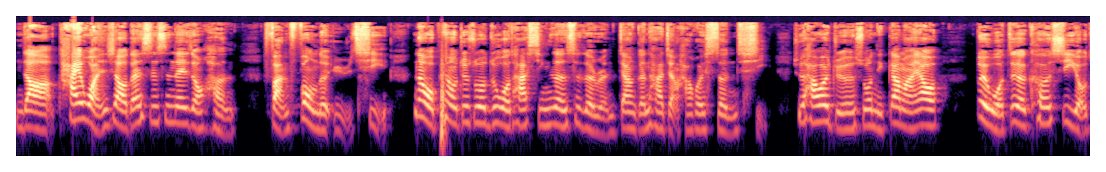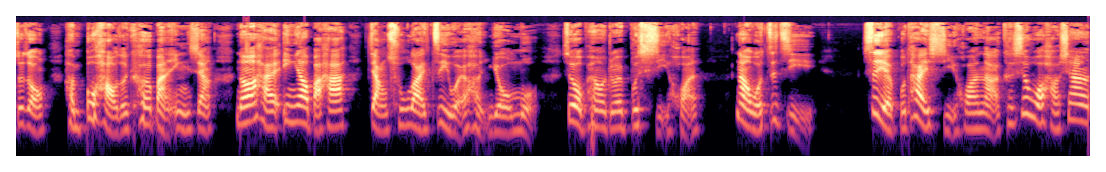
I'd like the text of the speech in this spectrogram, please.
你知道开玩笑，但是是那种很反讽的语气。那我朋友就说，如果他新认识的人这样跟他讲，他会生气，就是他会觉得说，你干嘛要对我这个科系有这种很不好的刻板印象，然后还硬要把它讲出来，自以为很幽默，所以我朋友就会不喜欢。那我自己。是也不太喜欢啦，可是我好像，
